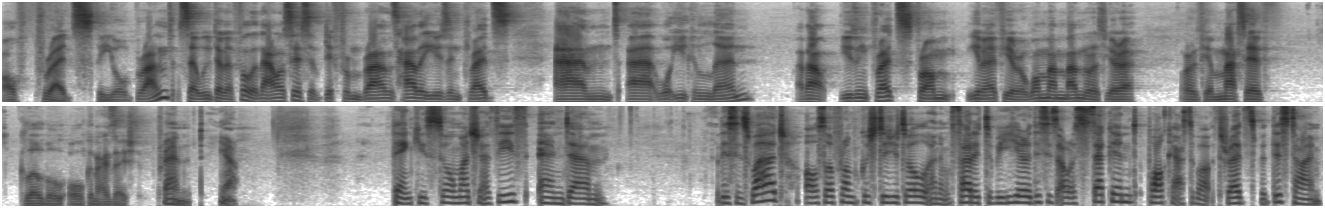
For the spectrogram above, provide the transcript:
of Threads for Your Brand. So we've done a full analysis of different brands, how they're using Threads, and uh, what you can learn about using Threads from, you know, if you're a one-man band or if you're a, or if you're a massive global organization. Brand, yeah. Thank you so much, Aziz. And um, this is Wahj, also from Cush Digital, and I'm excited to be here. This is our second podcast about threads, but this time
